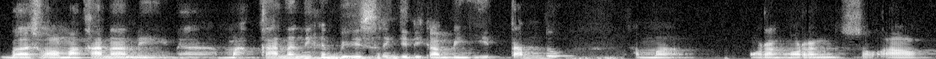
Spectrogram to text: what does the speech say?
bahas soal makanan nih. Nah, makanan ini kan biasanya sering jadi kambing hitam tuh sama orang-orang soal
